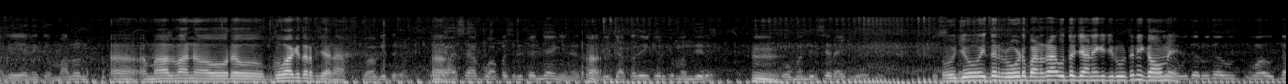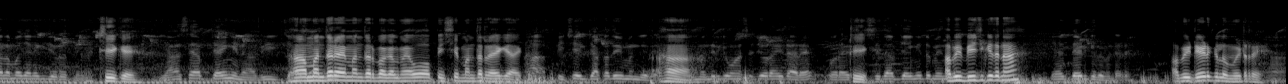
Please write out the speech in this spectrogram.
आगे यानी कि अ, मालवान और गोवा की तरफ़ जाना। गोवा की तरफ़। तो यहाँ से आप वापस रिटर्न जाएँगे ना तो आगे जाकर करके मंदिर है। हम्म। वो मंदिर से राइट गए वो जो इधर रोड बन रहा है उधर जाने की ज़रूरत नहीं गाँव में? उधर उधर उतना लंबा जाने की ज़रूरत नहीं है। ठीक है। यहाँ से आप जाएँगे ना अभी हाँ मंदिर है मंदिर बगल में वो पीछे मंदिर रह गया है हाँ पीछे एक जाका देवी मंदिर है। हाँ। तो मंदिर के वहाँ से जो राइट आ रहा है वो राइट सीधा आप जाएँगे तो अभी बीच कितना? है डेढ़ किलोमीटर है। अभी डेढ़ किलोमीटर है। हाँ।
